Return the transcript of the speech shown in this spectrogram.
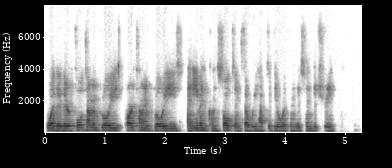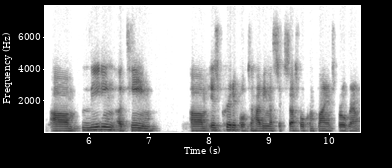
whether they're full-time employees, part-time employees, and even consultants that we have to deal with in this industry, um, leading a team um, is critical to having a successful compliance program.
